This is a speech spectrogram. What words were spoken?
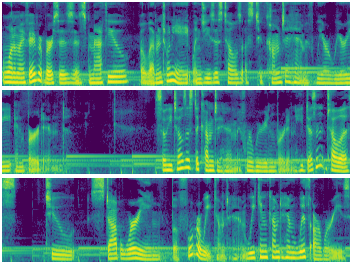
One of my favorite verses is Matthew 11:28 when Jesus tells us to come to him if we are weary and burdened. So he tells us to come to him if we're weary and burdened. He doesn't tell us to stop worrying before we come to him. We can come to him with our worries.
